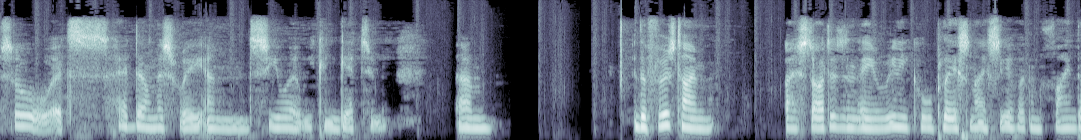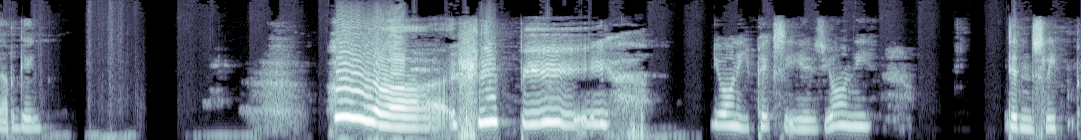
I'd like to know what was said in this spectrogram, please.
So let's head down this way and see where we can get to. Um, the first time I started in a really cool place and I see if I can find that again. Sleepy. Yawny Pixie is yawny. Didn't sleep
